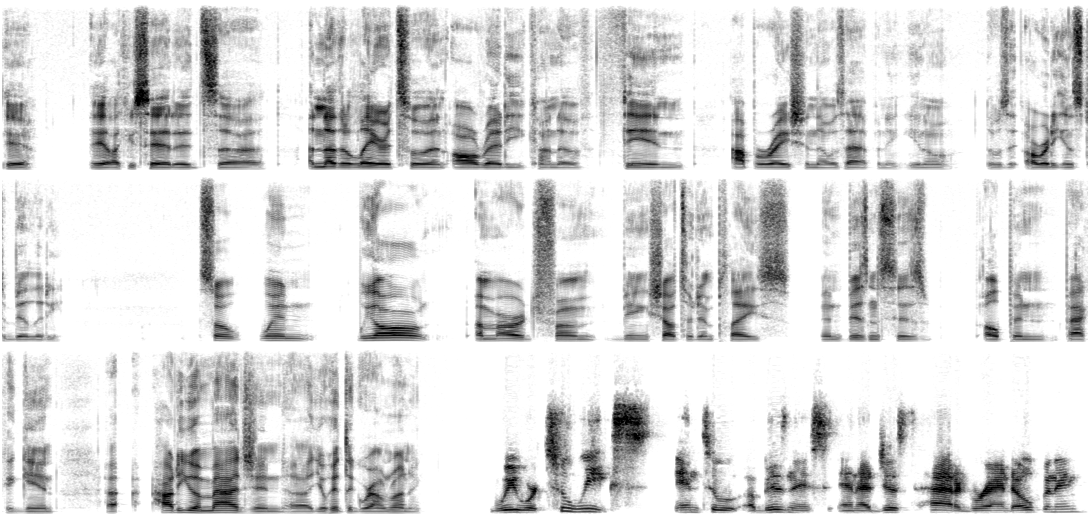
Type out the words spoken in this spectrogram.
Yeah. Yeah like you said it's uh, another layer to an already kind of thin operation that was happening you know? There was already instability. So when we all emerge from being sheltered in place and businesses open back again, uh, how do you imagine uh, you'll hit the ground running? We were two weeks into a business and had just had a grand opening,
